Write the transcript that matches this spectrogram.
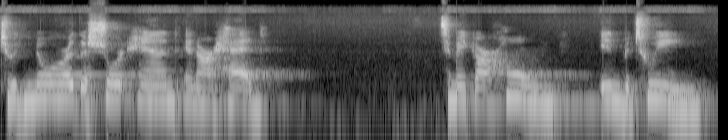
to ignore the shorthand in our head, to make our home in between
